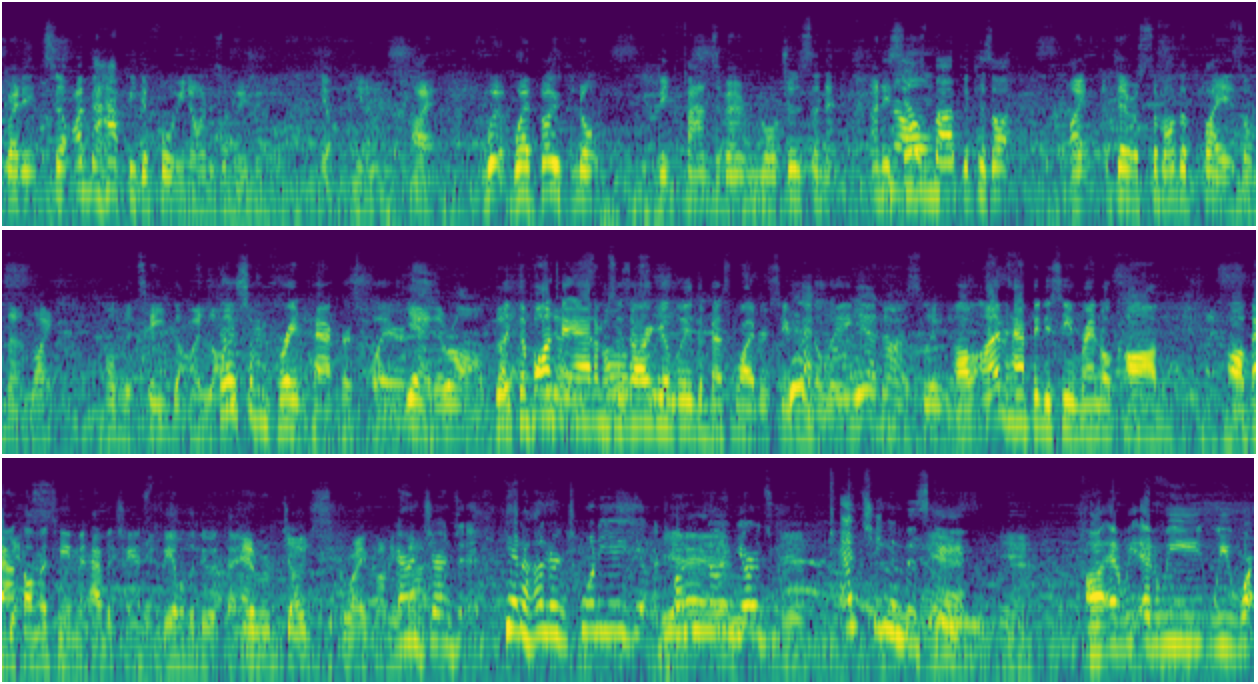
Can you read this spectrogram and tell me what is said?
Credit to I'm happy the 49ers are moving on. Yeah. You know, I we're, we're both not big fans of Aaron Rodgers, and and it No. sounds bad because I, I there are some other players on that like on the team that I like. There's some great Packers players. yeah, there are. But, Like Davante you know, Adams is arguably the best wide receiver yeah, in the league. Yeah, no, absolutely. Um, I'm happy to see Randall Cobb uh, back Yes. on the team and have a chance to be able to do a thing. Aaron Jones is a great running Aaron back. Jones, he had 128, y- 109 yards yeah. catching in this Yeah, game. yeah. Uh, and we and we we were,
